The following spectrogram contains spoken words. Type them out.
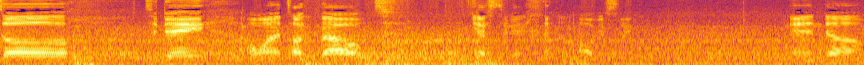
so today I want to talk about yesterday, obviously, and um,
